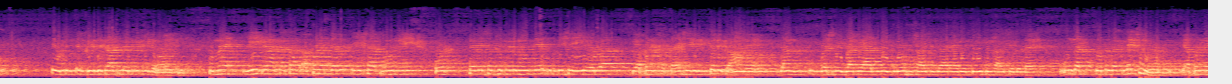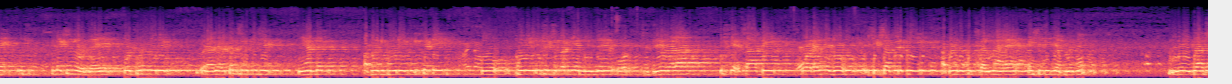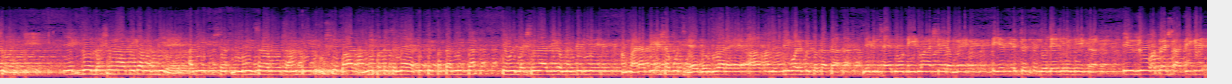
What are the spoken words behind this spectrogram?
के लिए करवाई थी तो मैं यही कहना चाहता हूँ अपने जब एक साथ होंगे और पहले सबसे पहले मुद्दे उद्देश्य यही होगा कि अपने सत्ताईस एक भी गाँव है जहाँ वर्ष में जाके आज भी दो साल से जा रहे हैं कोई तीन सौ साल से बताए उनका टोटल का कलेक्शन हो, कि अपने उस कलेक्शन में हो जाए और पूरी राजा रतन सिंह जी से यहाँ तक अपन की पूरी इकट्ठी तो पूरी उसी समझिए निर्दय और क्षत्रिय वाला उसके साथ ही और अन्य जो शिक्षा पर भी अपने को कुछ करना है, ऐसी चीज़ें अपने को एक जो लक्ष्मीनाथ जी का मंदिर है, अभी मैं साहब वो जानती है तो उसके बाद हमें पता चला है, अभी तक पता नहीं था कि वो लक्ष्मीनाथ जी का मंदिर में हमारा भी ऐसा कुछ है, गुरुद्वारा है, आप नज़दीक वाले को पता था, लेकिन शायद वो डीडवाना शहर में ये नॉलेज में नहीं था। एक जो अपने शादी के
